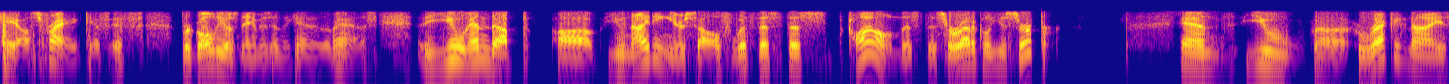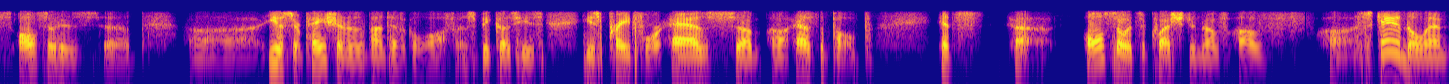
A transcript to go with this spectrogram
chaos frank if if bergoglio's name is in the canon of the mass you end up uh, uniting yourself with this this clown, this this heretical usurper, and you uh, recognize also his uh, uh, usurpation of the pontifical office because he's he's prayed for as um, uh, as the pope. It's uh, also it's a question of of scandal and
